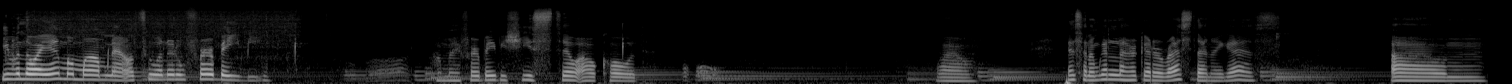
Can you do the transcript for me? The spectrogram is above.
Even though I am a mom now to a little fur baby. Oh, my fur baby, she's still out cold. Wow. Listen, I'm gonna let her get a rest then, I guess. Um,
